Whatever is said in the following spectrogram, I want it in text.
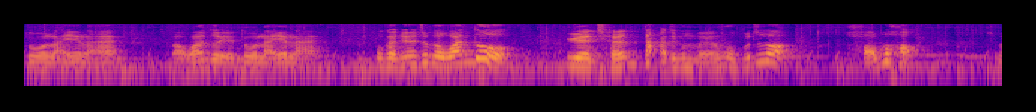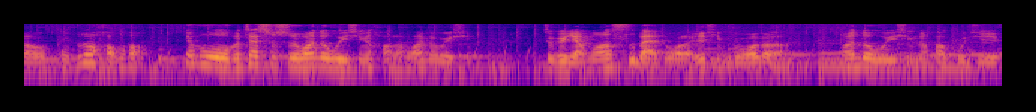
多来一来，是吧？豌豆也多来一来。我感觉这个豌豆远程打这个门，我不知道。好不好，是吧？我不知道好不好，要不我们再试试豌豆卫星好了。豌豆卫星，这个阳光四百多了，也挺多的了。豌豆卫星的话，估计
